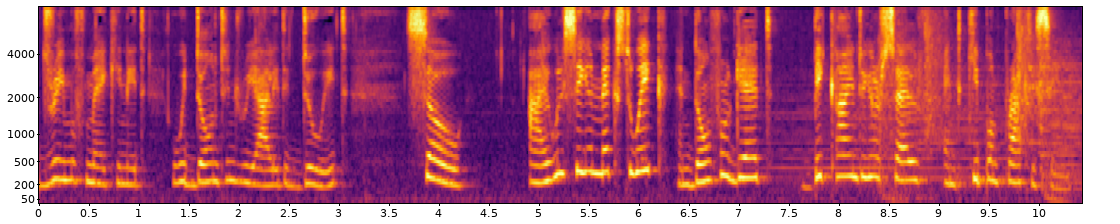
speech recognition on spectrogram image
dream of making it, we don't in reality do it. So, I will see you next week, and don't forget be kind to yourself and keep on practicing.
